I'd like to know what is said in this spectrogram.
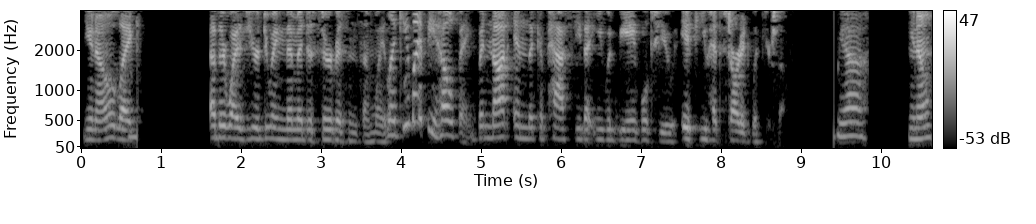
You know, like mm-hmm. otherwise you're doing them a disservice in some way. Like you might be helping, but not in the capacity that you would be able to if you had started with yourself. Yeah. You know?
